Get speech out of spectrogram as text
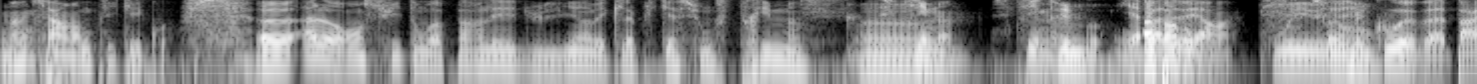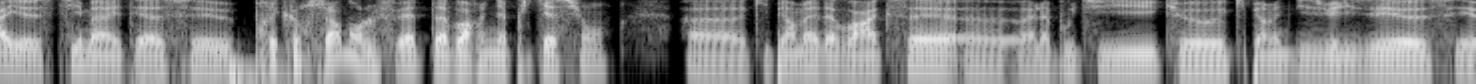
Bon, c'est compliqué quoi. Euh, alors ensuite, on va parler du lien avec l'application Stream. Euh, Steam. Steam. Stream. Il n'y a Ah, pas pardon. de R. Oui, oui, Parce que, oui. du coup, euh, bah, pareil, euh, Steam a été assez précurseur dans le fait d'avoir une application euh, qui permet d'avoir accès euh, à la boutique, euh, qui permet de visualiser euh, ses,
